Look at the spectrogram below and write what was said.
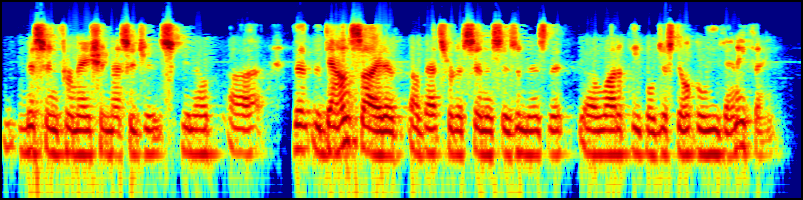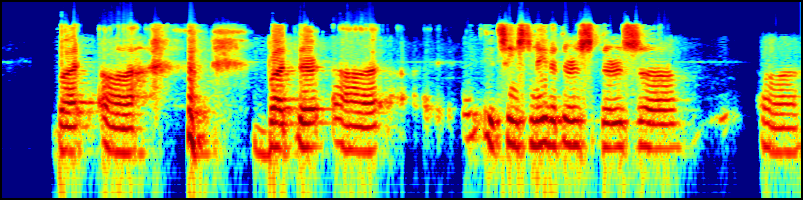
misinformation messages. You know, uh, the, the downside of, of that sort of cynicism is that a lot of people just don't believe anything. But, uh, but there, uh, it seems to me that there's, there's uh, uh,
